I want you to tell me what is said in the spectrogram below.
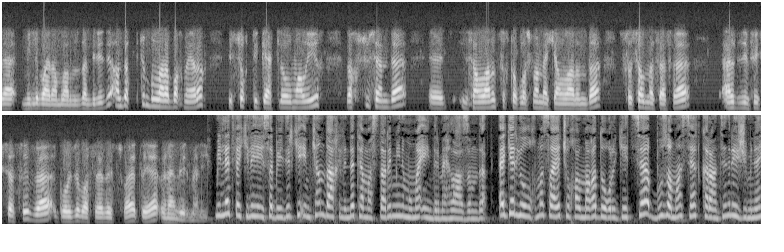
və milli bayramlarımızdan biridir. Ancaq bütün bunlara baxmayaraq biz çox diqqətli olmalıyıq və xüsusən də e, insanların sıx toplaşma məkanlarında sosial məsafə əl dezinfeksiyası və qoruyucu vasitələrdən istifadəyə önəm verməliyik. Millət vəkili hesab edir ki, imkan daxilində təmasları minimuma endirmək lazımdır. Əgər yoluxma sayı çoxalmağa doğru getsə, bu zaman sərt karantin rejiminə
